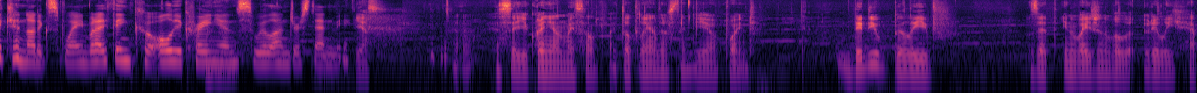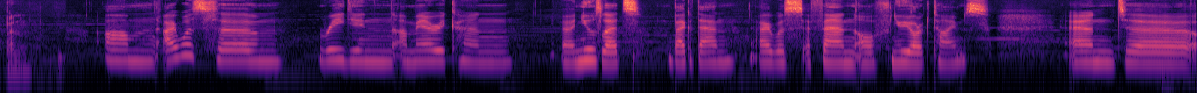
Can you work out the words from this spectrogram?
I cannot explain but i think all ukrainians will understand me Yes. As a Ukrainian myself, I totally understand your point. Did you believe that invasion will really happen? Um, I was um, reading American uh, newsletters back then. I was a fan of New York Times, and uh,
